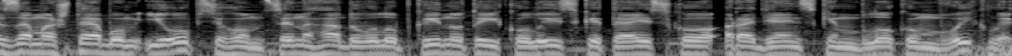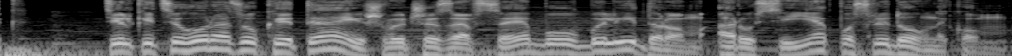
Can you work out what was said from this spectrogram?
За масштабом і обсягом це нагадувало б кинутий колись китайсько-радянським блоком виклик. Тільки цього разу Китай, швидше за все, був би лідером, а Росія послідовником.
